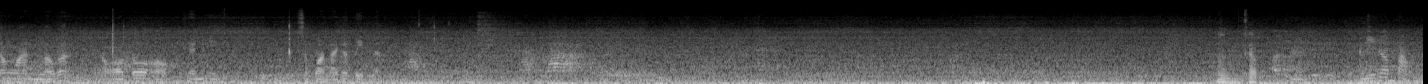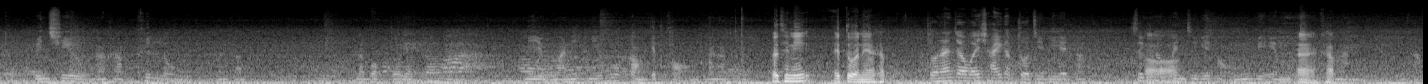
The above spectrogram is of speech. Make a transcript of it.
กลางวัน เราก็เอาออโต้ออกแค่นี้สปอตไลท์ก็ติดแล้วอืมครับ อันนี้ก็ปรับวินชิลนะครับ ขึ้นลงนะครับ ระบบตัวรถก็มีอยู่ประมาณนี้ อันนี้พวกกล่องเก็บของนะครับแล้วทีนี้ไอ้ตัวเนี้ยครับ ตัวนั้นจะไว้ใช้กับตัว GPS ครับ ซึ่งอ๋อต้องเป็น GPS ของ BM อ่าครับเท่นั้นนะครับ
